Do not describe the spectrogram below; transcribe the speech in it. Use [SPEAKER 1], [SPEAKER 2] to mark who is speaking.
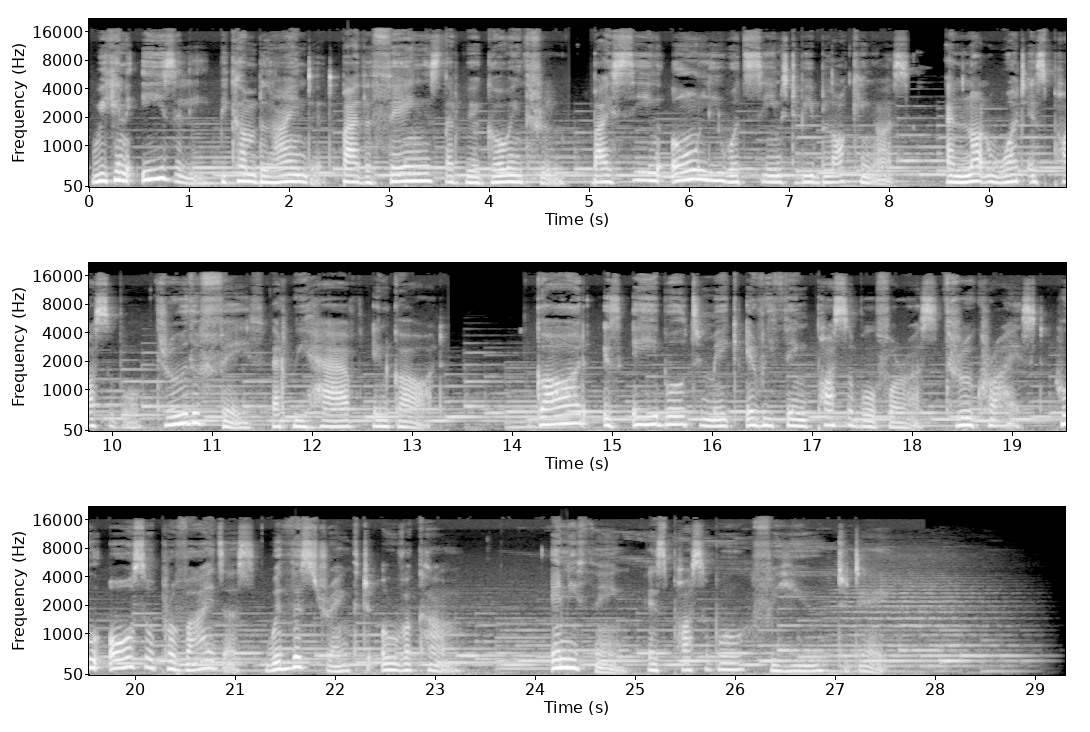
[SPEAKER 1] We can easily become blinded by the things that we're going through by seeing only what seems to be blocking us and not what is possible through the faith that we have in God. God is able to make everything possible for us through Christ, who also provides us with the strength to overcome. Anything is possible for you today.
